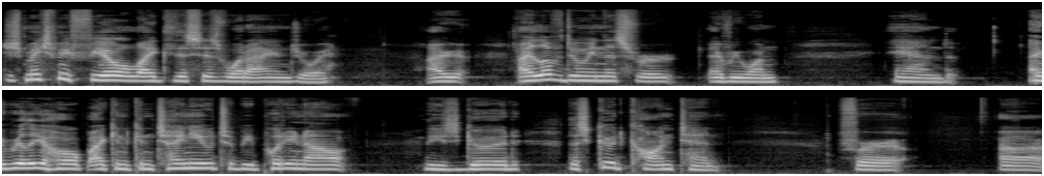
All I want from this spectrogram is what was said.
just makes me feel like this is what I enjoy. I I love doing this for everyone and I really hope I can continue to be putting out these good this good content for uh,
